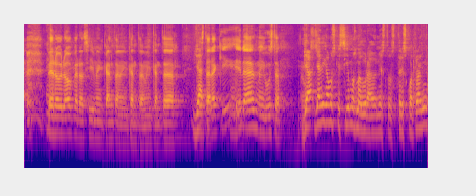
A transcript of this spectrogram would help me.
pero, bro, pero sí, me encanta, me encanta, me encanta Ya estar te- aquí, era, me gusta. me Ya, ya digamos que sí hemos madurado en estos 3, 4 años.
